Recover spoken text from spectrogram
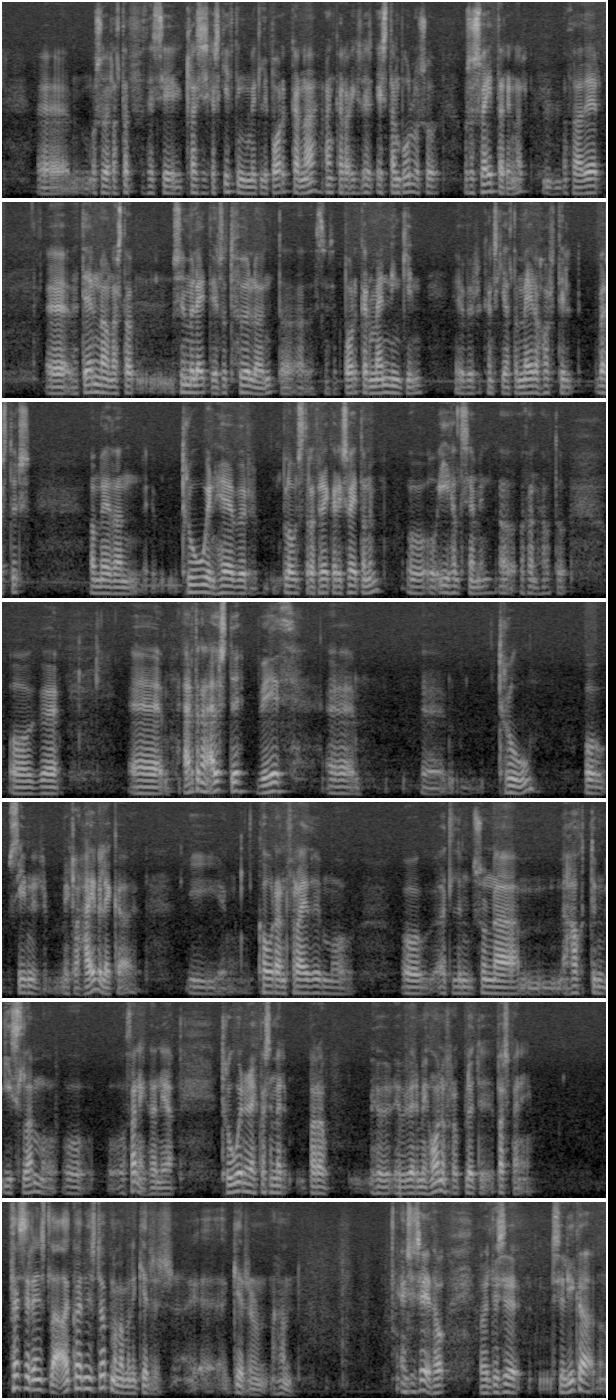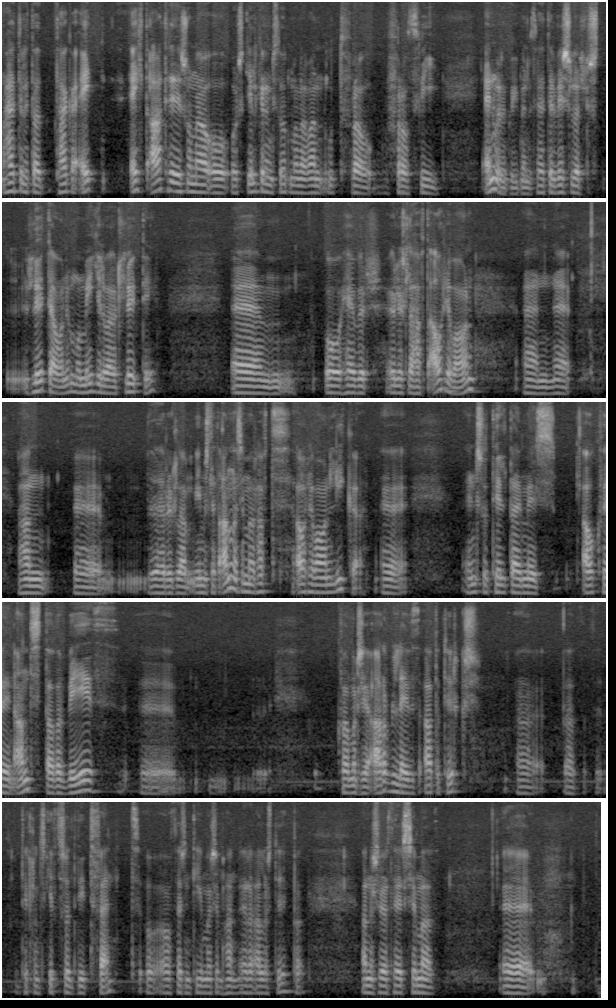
um, og svo er alltaf þessi klassíska skipting millir borgarna, Ankara og Istanbul og svo, og svo sveitarinnar mm -hmm. og það er uh, þetta er nánast á sumuleiti eins og tvö lönd að, að, að borgarmenningin hefur kannski alltaf meira hort til vesturs á meðan trúin hefur blómstra frekar í sveitunum og, og íhaldseminn á þann hátt og og uh, Erdogan elst upp við uh, trú og sínir mikla hæfileika í kóranfræðum og, og öllum svona háttum Íslam og, og, og þannig. Þannig að trúin er eitthvað sem er bara hefur, hefur verið með honum frá blötu barspenni. Þessi reynsla, að hvernig stjórnmálamanni gerir, gerir hann? eins og ég segi þá, held ég sé, sé líka hættulegt að taka eitt, eitt atriði svona og, og skilgjörðin stjórnmála vann út frá, frá því ennverðingu, ég menn þetta er vissulega hluti á hannum og mikilvægur hluti um, og hefur augljóslega haft áhrif á hann en uh, hann um, það er augljóslega ímislegt annað sem hefur haft áhrif á hann líka. Uh, eins og til dæmis ákveðin andstaða við uh, hvað maður sé arfleifð Atatürks Tyrkland skiptir svolítið í tvent á þessum tíma sem hann er að alast upp að annars verður þeir sem að e,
